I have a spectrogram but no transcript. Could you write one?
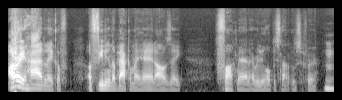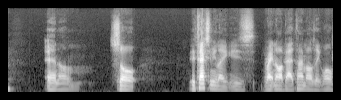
I already had like a, f- a feeling in the back of my head. I was like, "Fuck, man, I really hope it's not Lucifer." Mm. And um, so they texted me like, "Is right now a bad time?" I was like, "Well,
